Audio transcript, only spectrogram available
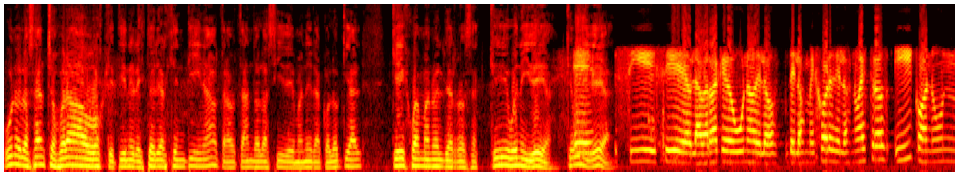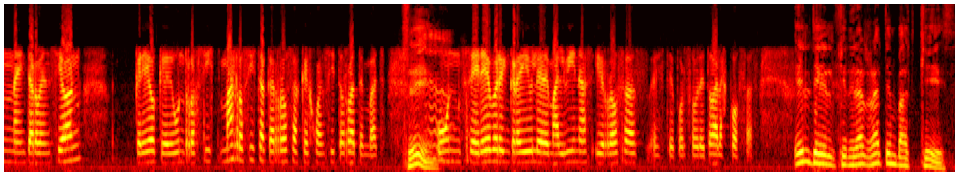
uno de los anchos bravos que tiene la historia argentina, tratándolo así de manera coloquial, que es Juan Manuel de Rosas. Qué buena idea, qué buena Eh, idea. Sí, sí, la verdad que uno de los de los mejores de los nuestros y con una intervención creo que de un rosista, más rosista que Rosas que Juancito Rattenbach. Sí. Un cerebro increíble de Malvinas y Rosas este, por sobre todas las cosas. El del general Rattenbach, ¿qué es?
